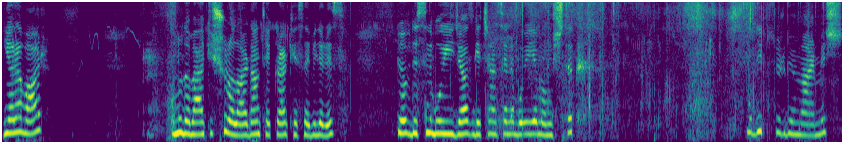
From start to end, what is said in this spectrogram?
yara var. Bunu da belki şuralardan tekrar kesebiliriz. Gövdesini boyayacağız. Geçen sene boyayamamıştık. Bu dip sürgün vermiş.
